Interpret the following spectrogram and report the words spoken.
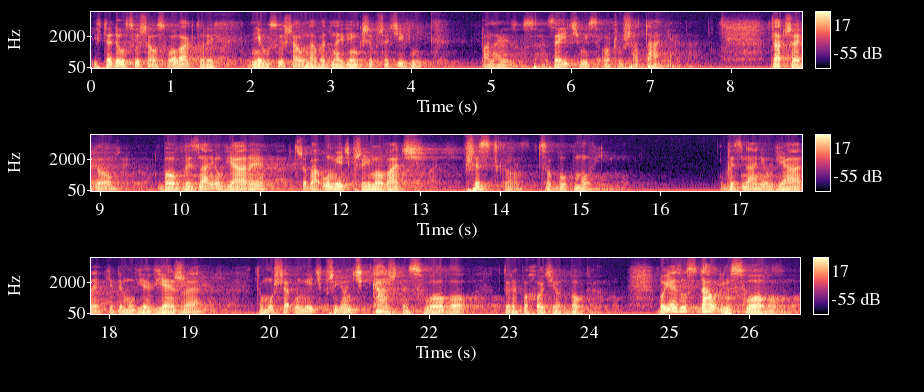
I wtedy usłyszał słowa, których nie usłyszał nawet największy przeciwnik Pana Jezusa. Zejdź mi z oczu szatanie. Dlaczego? Bo w wyznaniu wiary trzeba umieć przyjmować wszystko, co Bóg mówi. W wyznaniu wiary, kiedy mówię wierzę, to muszę umieć przyjąć każde słowo, które pochodzi od Boga. Bo Jezus dał im słowo.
